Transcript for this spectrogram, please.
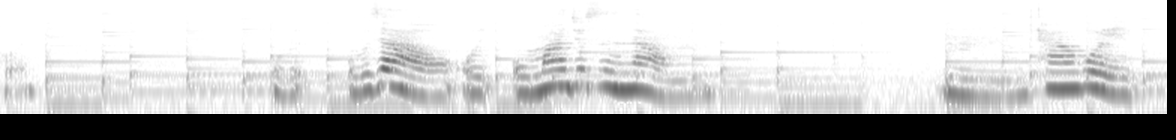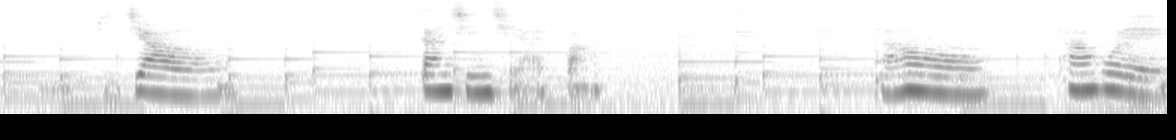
会，我不我不知道，我我妈就是那种，嗯，她会比较担心起来放，然后她会，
